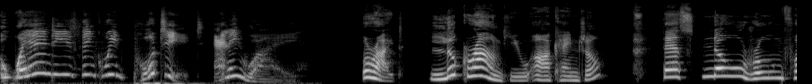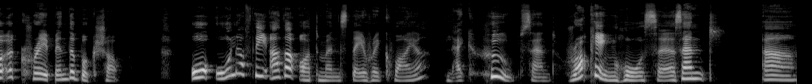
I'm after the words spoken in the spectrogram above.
where do you think we'd put it, anyway? All right, look round you, Archangel. There's no room for a crib in the bookshop. Or all of the other oddments they require, like hoops and rocking horses and. Uh.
